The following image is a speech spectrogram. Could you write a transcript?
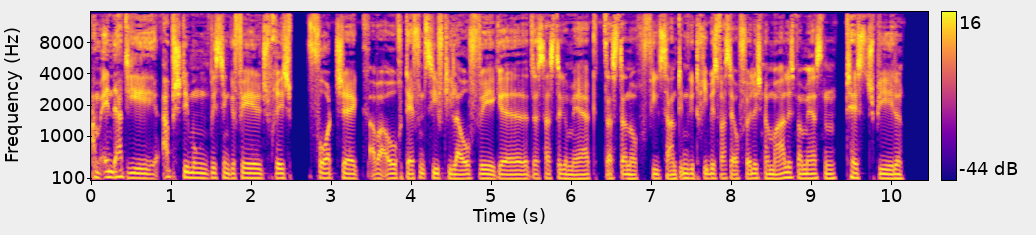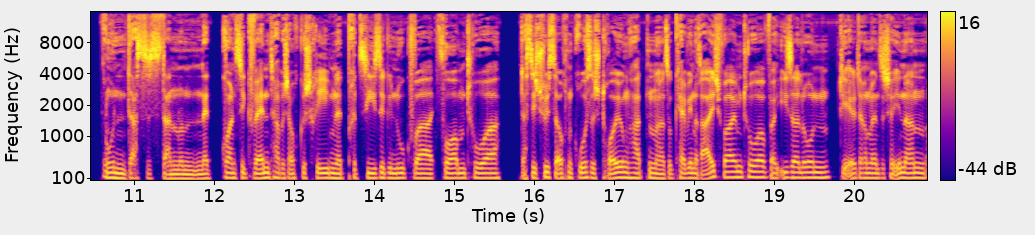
Am Ende hat die Abstimmung ein bisschen gefehlt, sprich Vorcheck, aber auch defensiv die Laufwege. Das hast du gemerkt, dass da noch viel Sand im Getriebe ist, was ja auch völlig normal ist beim ersten Testspiel. Und dass es dann nicht konsequent, habe ich auch geschrieben, nicht präzise genug war vor dem Tor dass die Schüsse auch eine große Streuung hatten. Also Kevin Reich war im Tor bei Iserlohn. Die Älteren werden sich erinnern.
